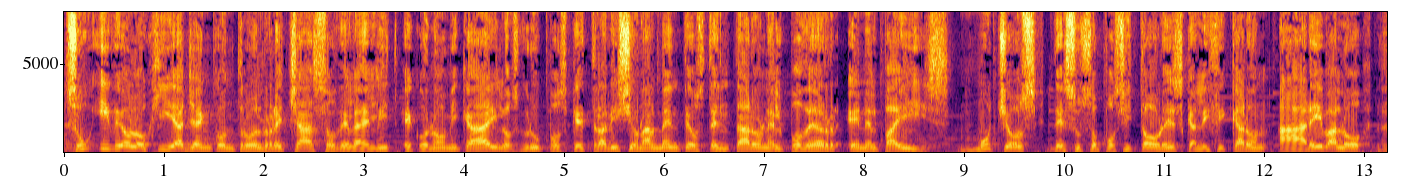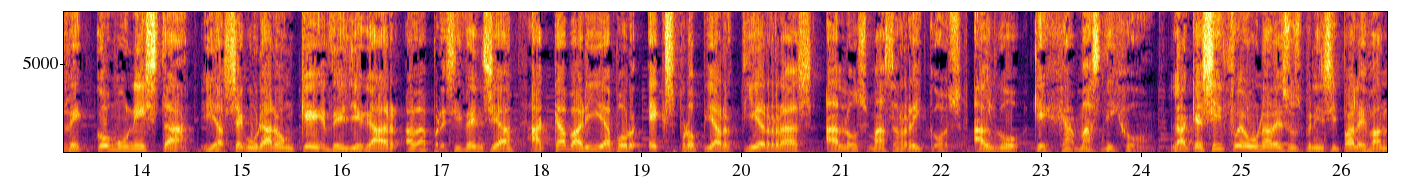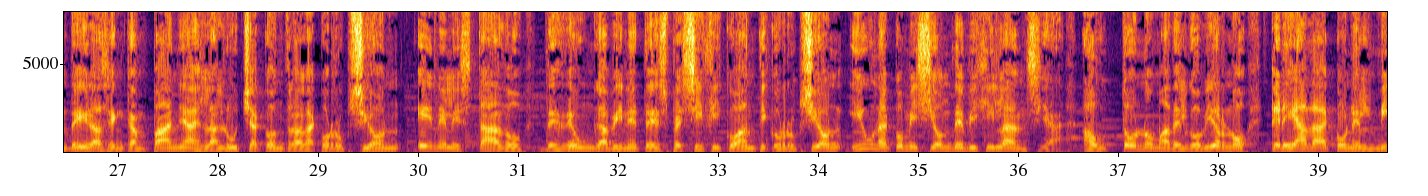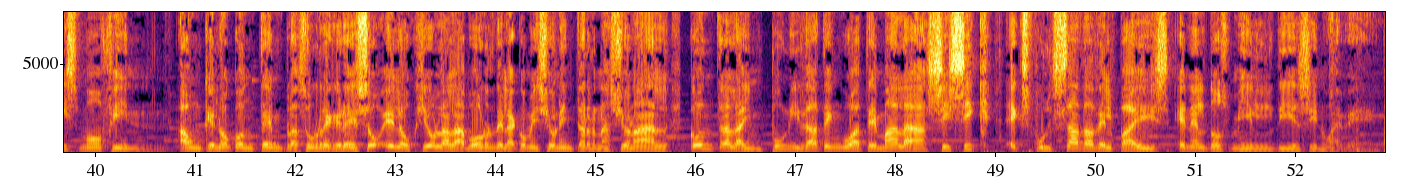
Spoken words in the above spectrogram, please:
Su ideología ya encontró el rechazo de la élite económica y los grupos que tradicionalmente ostentaron el poder en el país. Muchos de sus opositores calificaron a Arevalo de comunista y aseguraron que, de llegar a la presidencia, acabaría por expropiar tierras a los más ricos, algo que jamás dijo. La que sí fue una de sus principales banderas en campaña es la lucha contra la corrupción en el Estado desde un gabinete específico anticorrupción y una comisión de vigilancia autónoma del gobierno creada con el mismo fin. Aunque no contempla su regreso, elogió la labor de la Comisión Internacional contra la Impunidad en Guatemala, CICIC, expulsada del país en el 2019.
